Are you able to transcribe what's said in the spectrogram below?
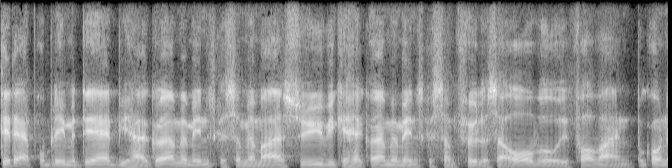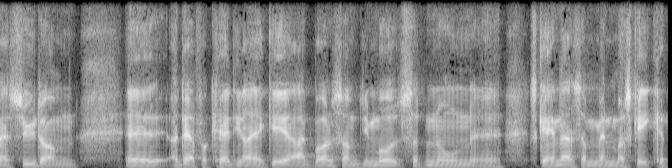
Det der er problemet, det er, at vi har at gøre med mennesker, som er meget syge. Vi kan have at gøre med mennesker, som føler sig overvåget i forvejen på grund af sygdommen. Øh, og derfor kan de reagere ret voldsomt imod sådan nogle øh, scanner, som man måske kan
